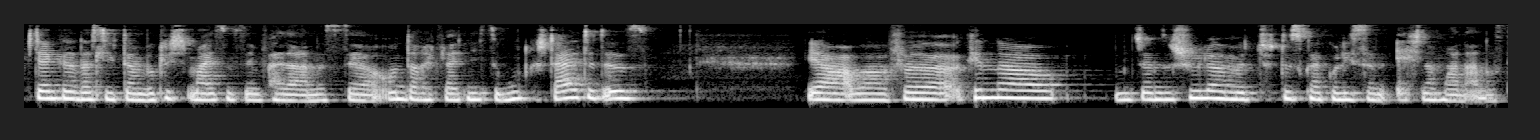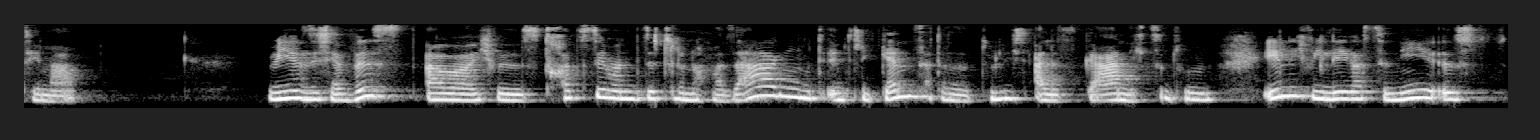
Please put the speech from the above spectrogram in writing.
Ich denke, das liegt dann wirklich meistens im Fall daran, dass der Unterricht vielleicht nicht so gut gestaltet ist. Ja, aber für Kinder bzw. Schüler mit Dyskalkulie ist dann echt nochmal ein anderes Thema. Wie ihr sicher wisst, aber ich will es trotzdem an dieser Stelle nochmal sagen, mit Intelligenz hat das natürlich alles gar nichts zu tun. Ähnlich wie Legasthenie ist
